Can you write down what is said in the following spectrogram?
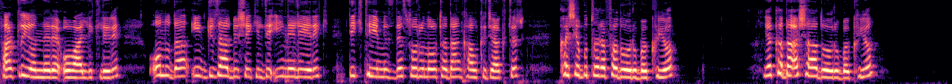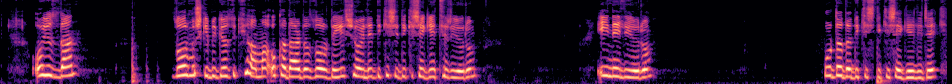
farklı yönlere ovallikleri onu da güzel bir şekilde iğneleyerek diktiğimizde sorun ortadan kalkacaktır. Kaşe bu tarafa doğru bakıyor. Yaka da aşağı doğru bakıyor. O yüzden zormuş gibi gözüküyor ama o kadar da zor değil. Şöyle dikişi dikişe getiriyorum. İğneliyorum. Burada da dikiş dikişe gelecek.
